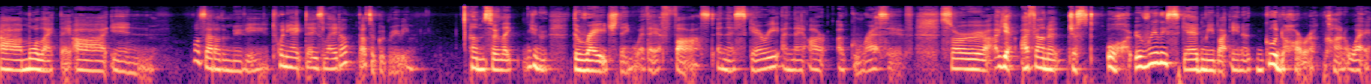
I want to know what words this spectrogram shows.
are more like they are in, what's that other movie? 28 Days Later? That's a good movie. Um, so like you know the rage thing where they're fast and they're scary and they are aggressive. So uh, yeah, I found it just oh, it really scared me, but in a good horror kind of way.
